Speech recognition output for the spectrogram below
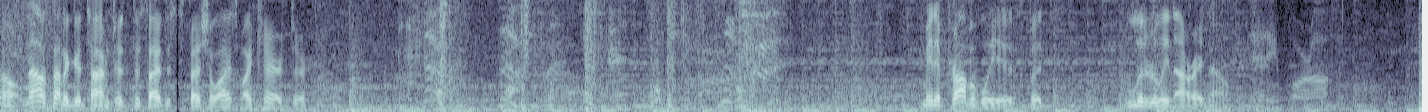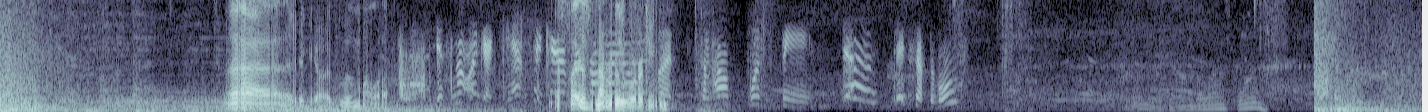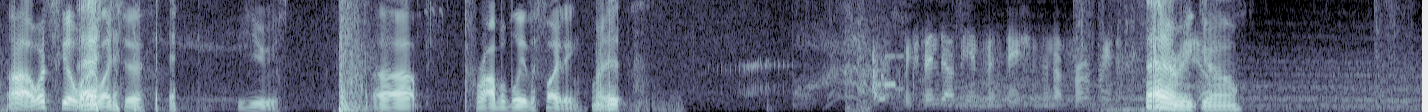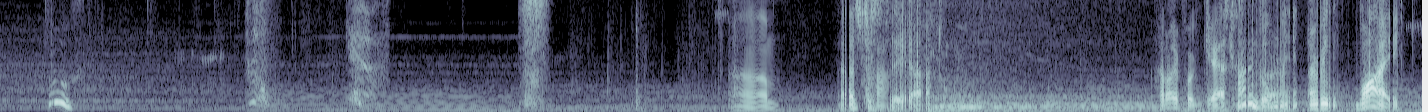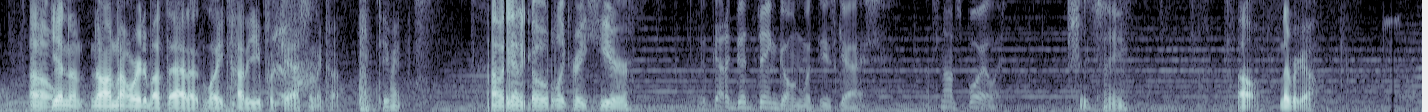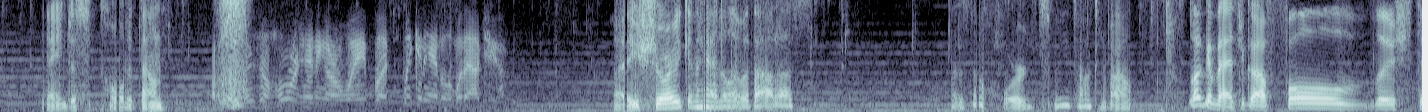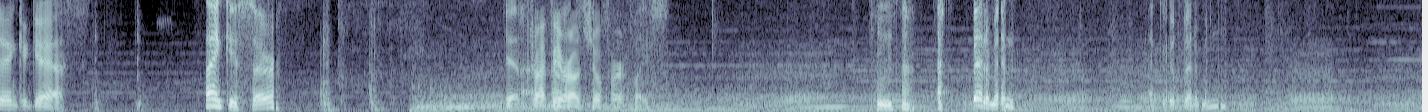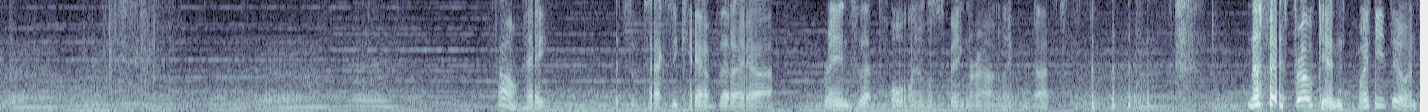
Oh, now's not a good time to decide to specialize my character. I mean, it probably is, but literally not right now. That ain't far off. Ah, there you go. I blew them all up. It's not like I can't take care The of flare's not really working. But some help would be uh, acceptable. Ah, what skill would I like to use? Uh, probably the fighting. Wait, We've thinned out the infestations enough for a breather. there we go. Whew. Um, That's just a uh, how do I put gas in the triangle, car? man. I mean, why? Oh, Yeah, no, no, I'm not worried about that. I, like, how do you put gas in a car? Damn it. oh, I gotta go like right here. We've got a good thing going with these guys. Let's not spoil it. Should say. Oh, there we go. Yeah, you just hold it down. There's a horde heading our way, but we can handle them without you. Are you sure you can handle it without us? There's no hordes. What are you talking about? Look at that. You got a full-ish tank of gas. Thank you, sir. Yes, Ah, drive me now around, it's chauffeur. Place. Betterman. A good Betterman. Oh, hey. It's the taxi cab that I uh, ran into that pole and was spinning around like nuts. no, it's broken. What are you doing?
